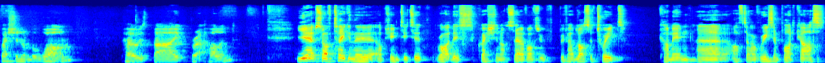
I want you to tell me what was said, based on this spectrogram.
question number one, posed by Brett Holland. Yeah, so I've taken the opportunity to write this question ourselves. Obviously, we've, we've had lots of tweets come in uh, after our recent podcast,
